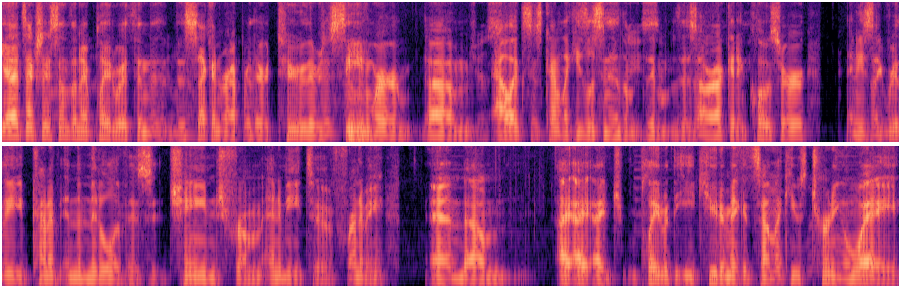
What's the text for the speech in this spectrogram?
Yeah, that's actually something I played with in the, the second wrapper there too. There's a scene Mhm. where um, Alex is kind of like he's listening to the, the the Zarak getting closer, and he's like really kind of in the middle of his change from enemy to frenemy, and um, I, I, I played with the EQ to make it sound like he was turning away,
